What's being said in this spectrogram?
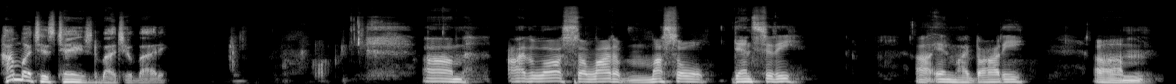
how much has changed about your body? Um, I've lost a lot of muscle density uh, in my body. Um,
